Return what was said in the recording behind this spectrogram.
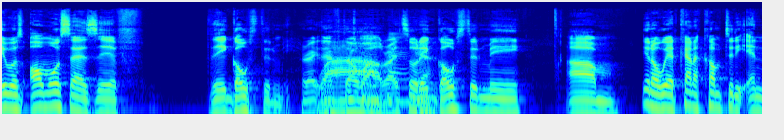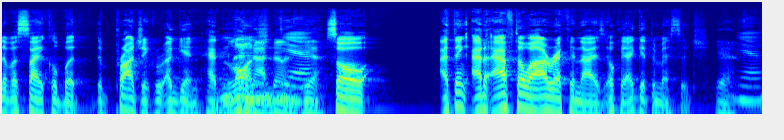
it was almost as if they ghosted me, right? After a while, right? Okay. So they Yeah. ghosted me. Um, you know, we had kind of come to the end of a cycle, but the project again hadn't Had launched. not done. Yeah. Yeah, So I think after a while, I recognized, okay, I get the message. yeah, yeah.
